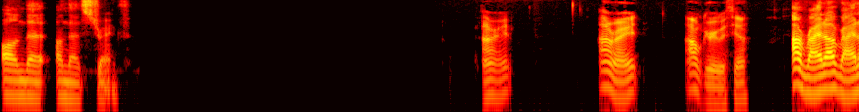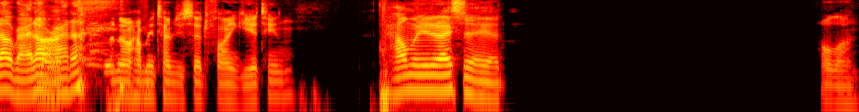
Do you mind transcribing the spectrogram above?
on that on that strength. All right. All right. I'll agree with you. All right, all right, all right, all Uh, right. I don't know how many times you said flying guillotine. How many did I say it? Hold on.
